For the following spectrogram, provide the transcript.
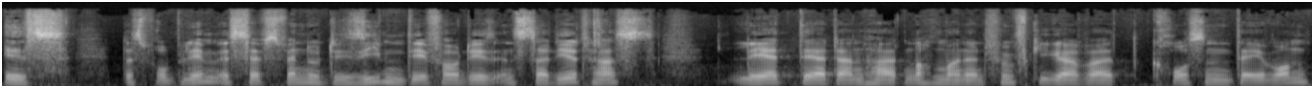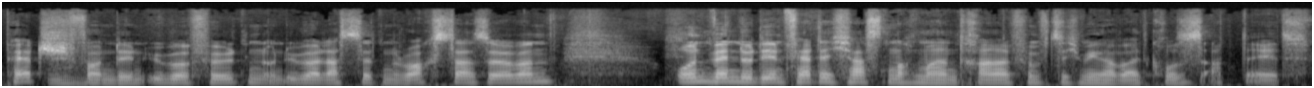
ist, das Problem ist, selbst wenn du die sieben DVDs installiert hast, lädt der dann halt nochmal einen 5 GB großen Day-One-Patch von den überfüllten und überlasteten Rockstar-Servern. Und wenn du den fertig hast, nochmal ein 350 Megabyte großes Update.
